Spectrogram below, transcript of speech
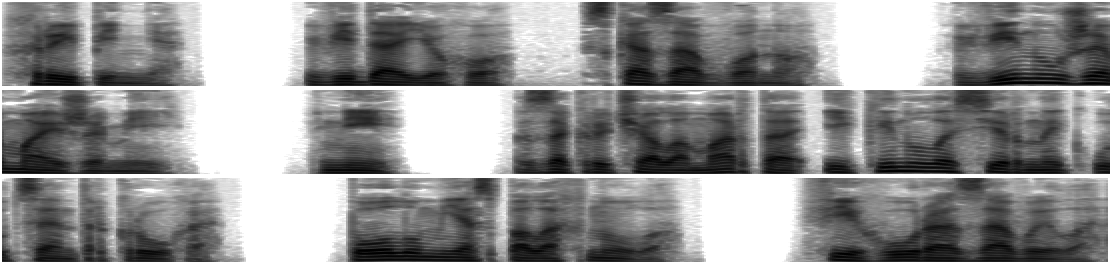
хрипіння. Віддай його, сказав воно. Він уже майже мій. Ні. закричала Марта і кинула сірник у центр круга. Полум'я спалахнуло. Фігура завила.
